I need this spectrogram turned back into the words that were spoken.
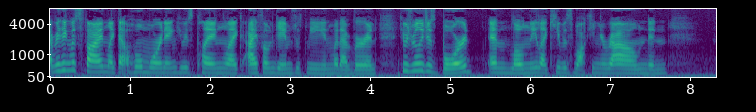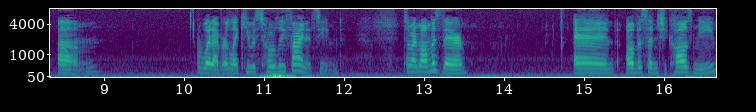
everything was fine like that whole morning he was playing like iPhone games with me and whatever and he was really just bored and lonely like he was walking around and um whatever like he was totally fine it seemed. So my mom was there and all of a sudden she calls me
